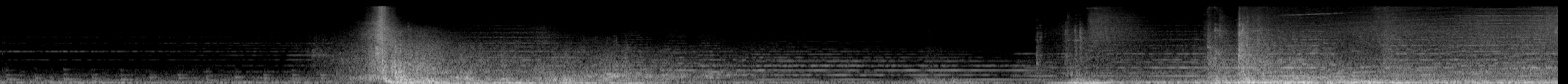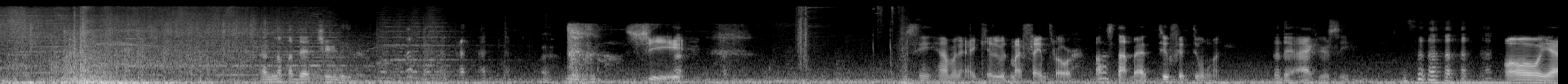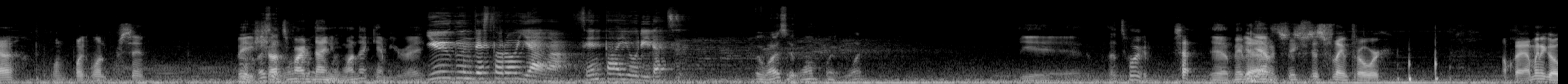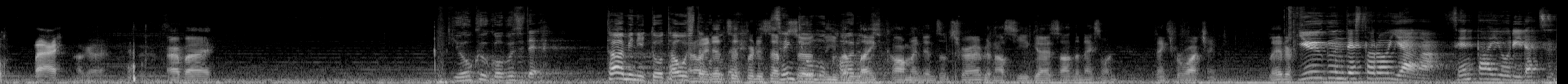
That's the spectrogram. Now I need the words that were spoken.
And look at that cheerleader. she Let's see how many I killed with my flamethrower. Oh, that's not bad. 251. Look at the accuracy. Oh, yeah. 1.1%. Wait, Oh, shots that's a fired 1.1. 91? That can't be right. 友軍デストロイヤーが船体を離脱 Wait, why is it 1.1? Yeah, that's weird. Is that- Yeah, maybe they yeah, haven't it's fixed just flamethrower. Okay, I'm gonna go. Bye. it. Okay. Alright, bye. よくご無事で ターミニットを倒したこ Anyway, と that's it for で this 戦況 episode. も Leave 変わ a るで like, しょう comment, and subscribe, and I'll see you guys on the next one. Thanks for watching. Later. 友軍デストロイヤーが船体を離脱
